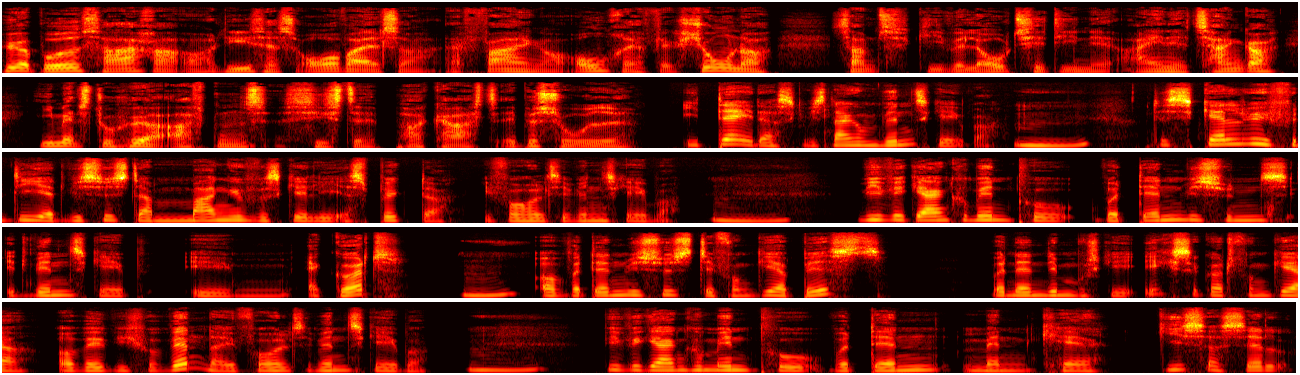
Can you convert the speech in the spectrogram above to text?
Hør både Sara og Lisas overvejelser, erfaringer og refleksioner, samt give lov til dine egne tanker, imens du hører aftens sidste podcast-episode. I dag der skal vi snakke om venskaber. Mm. Det skal vi, fordi at vi synes, der er mange forskellige aspekter i forhold til venskaber. Mm. Vi vil gerne komme ind på, hvordan vi synes, et venskab øhm, er godt, Mm. og hvordan vi synes, det fungerer bedst. Hvordan det måske ikke så godt fungerer, og hvad vi forventer i forhold til venskaber. Mm. Vi vil gerne komme ind på, hvordan man kan give sig selv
